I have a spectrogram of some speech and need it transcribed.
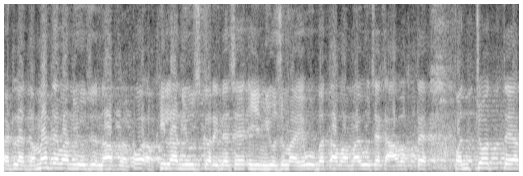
એટલે ગમે તેવા ન્યૂઝ, ના અકીલા ન્યૂઝ કરીને છે એ ન્યૂઝમાં એવું બતાવવામાં આવ્યું છે કે આ વખતે પંચોતેર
